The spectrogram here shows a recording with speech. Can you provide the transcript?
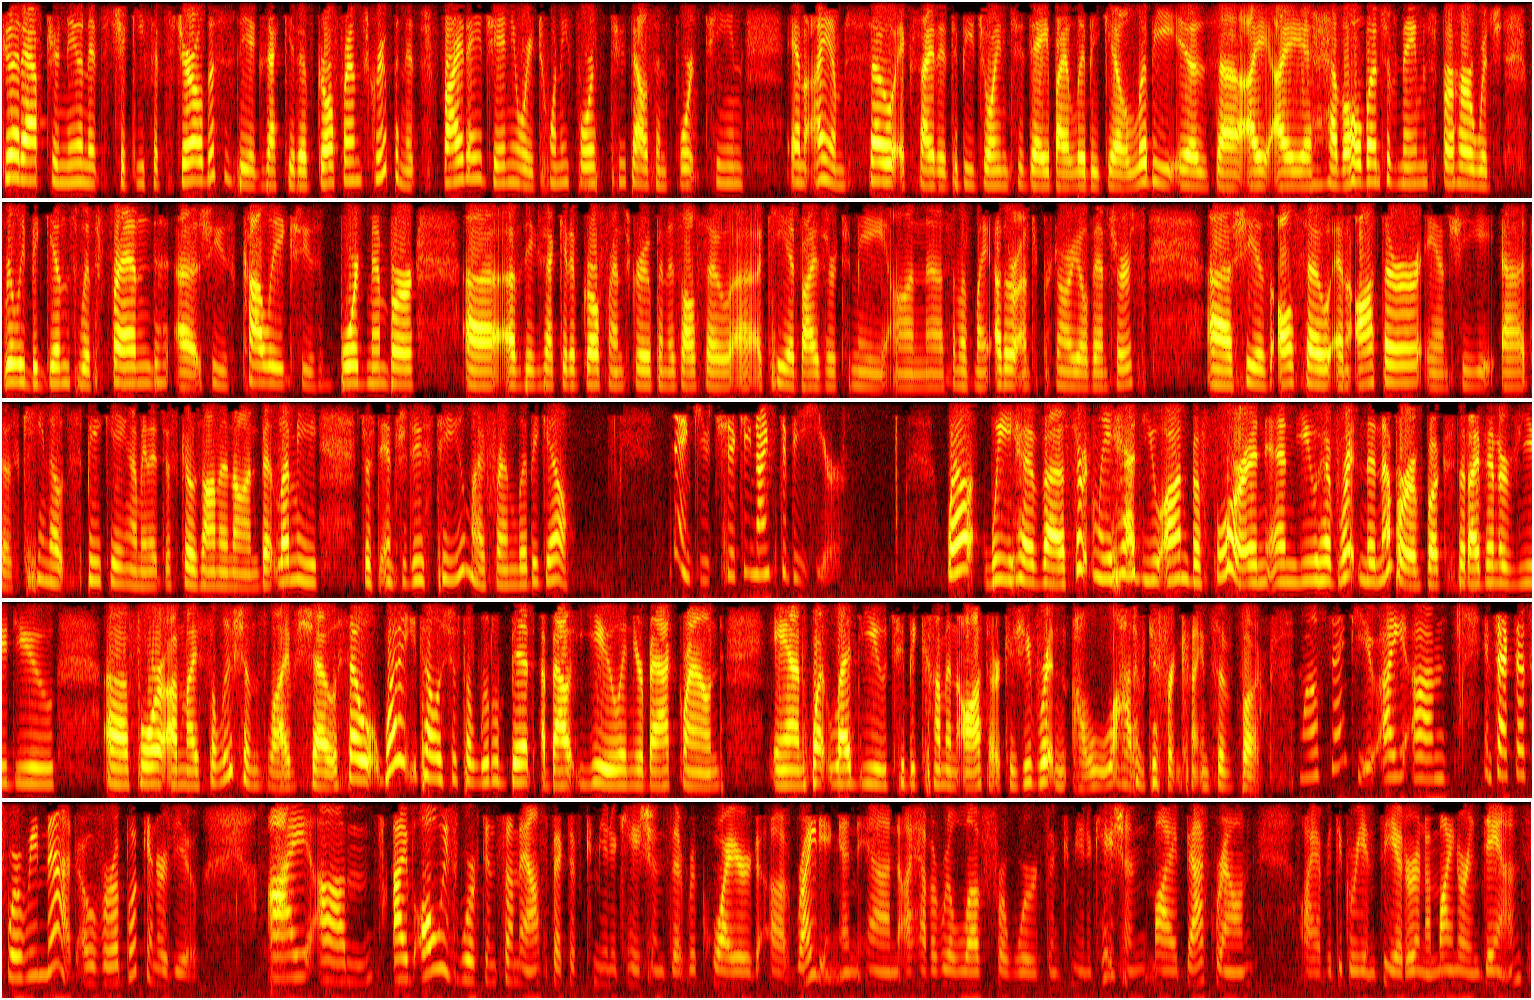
Good afternoon. It's Chicke Fitzgerald. This is the Executive Girlfriends Group, and it's Friday, January 24th, 2014. And I am so excited to be joined today by Libby Gill. Libby is, uh, I, I have a whole bunch of names for her, which really begins with friend. Uh, she's colleague. She's board member uh, of the Executive Girlfriends Group and is also uh, a key advisor to me on uh, some of my other entrepreneurial ventures. Uh, she is also an author and she uh, does keynote speaking. I mean, it just goes on and on. But let me just introduce to you my friend Libby Gill. Thank you, Chicke. Nice to be here. Well, we have uh, certainly had you on before, and, and you have written a number of books that I've interviewed you uh, for on my Solutions Live show. So why don't you tell us just a little bit about you and your background and what led you to become an author because you've written a lot of different kinds of books. Well, thank you. I um in fact that's where we met over a book interview. I um I've always worked in some aspect of communications that required uh writing and and I have a real love for words and communication. My background I have a degree in theater and a minor in dance.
